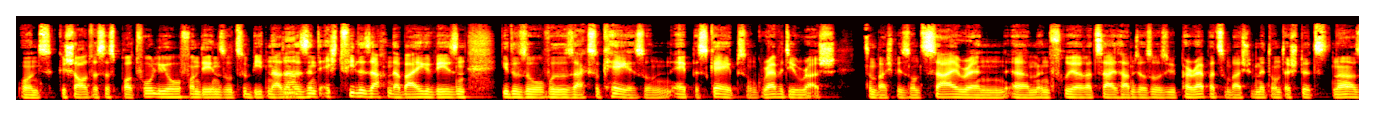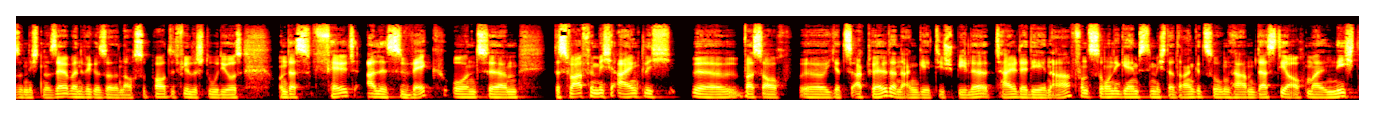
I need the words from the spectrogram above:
und geschaut, was das Portfolio von denen so zu bieten hat. Ja. Da sind echt viele Sachen dabei gewesen, die du so, wo du sagst, okay, so ein Ape Escape, so ein Gravity Rush, zum Beispiel so ein Siren. Ähm, in früherer Zeit haben sie auch sowas wie Parappa zum Beispiel mit unterstützt. Ne? Also nicht nur selber entwickelt, sondern auch supported viele Studios. Und das fällt alles weg. Und ähm, das war für mich eigentlich, äh, was auch äh, jetzt aktuell dann angeht, die Spiele, Teil der DNA von Sony Games, die mich da dran gezogen haben, dass die auch mal nicht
